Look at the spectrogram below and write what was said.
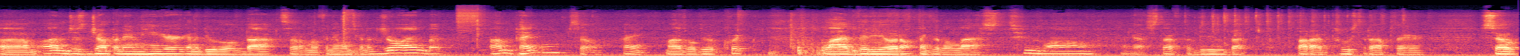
um, I'm just jumping in here, gonna do little dots. I don't know if anyone's gonna join, but I'm painting. So hey, might as well do a quick live video. I don't think it'll last too long. I got stuff to do, but thought I'd post it up there. So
